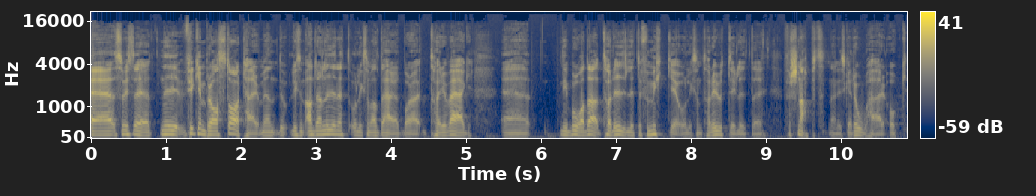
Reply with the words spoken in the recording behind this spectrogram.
Eh, så vi säger att ni fick en bra start här, men liksom adrenalinet och liksom allt det här att bara ta er iväg. Eh, ni båda tar i lite för mycket och liksom tar ut er lite för snabbt när ni ska ro här. Och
